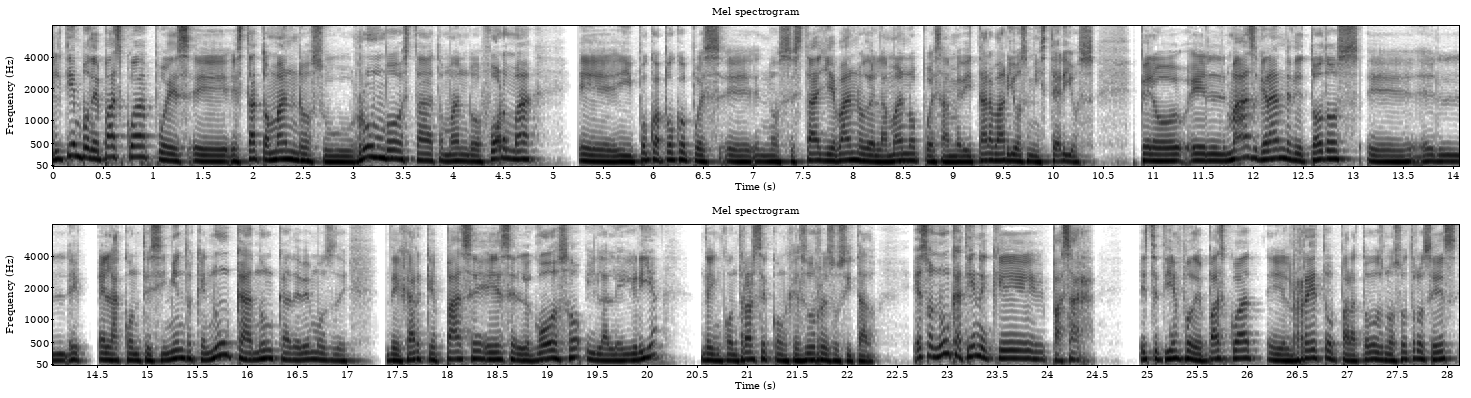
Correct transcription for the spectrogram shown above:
El tiempo de Pascua pues eh, está tomando su rumbo, está tomando forma eh, y poco a poco pues eh, nos está llevando de la mano pues a meditar varios misterios. Pero el más grande de todos, el, el, acontecimiento que nunca, nunca debemos de dejar que pase es el gozo y la alegría de encontrarse con Jesús resucitado. Eso nunca tiene que pasar este tiempo de Pascua, el reto para todos nosotros es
